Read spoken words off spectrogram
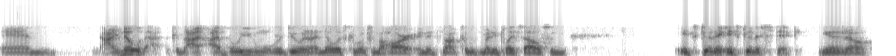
and I know that because I I believe in what we're doing. I know it's coming from the heart, and it's not coming from any place else. And it's gonna it's gonna stick, you know.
